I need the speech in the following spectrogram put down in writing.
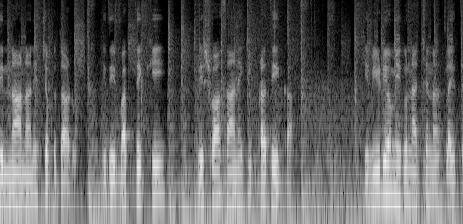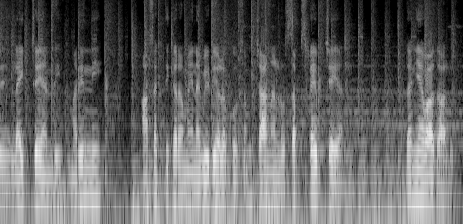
తిన్నానని చెబుతాడు. ఇది భక్తికి విశ్వాసానికి ప్రతీక. ఈ వీడియో మీకు నచ్చినట్లయితే లైక్ చేయండి. మరిన్ని ఆసక్తికరమైన వీడియోల కోసం ఛానల్ను సబ్స్క్రైబ్ చేయండి. ధన్యవాదాలు.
